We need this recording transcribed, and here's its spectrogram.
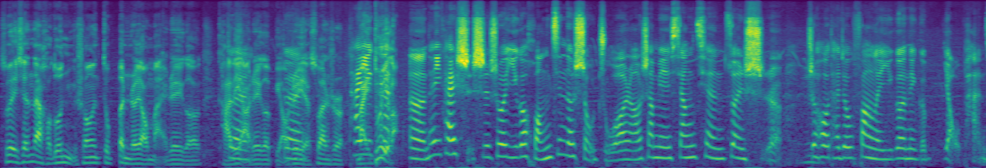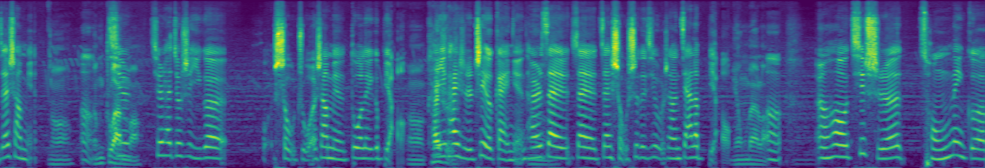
所以现在好多女生就奔着要买这个卡地亚这个表，这也算是买对了。嗯，它一开始是说一个黄金的手镯，然后上面镶嵌钻石，之后它就放了一个那个表盘在上面。嗯，嗯，能转吗？其实？它就是一个手镯上面多了一个表。嗯，它一开始是这个概念，它是嗯在在在首饰的基础上加了表。明白了。嗯，然后其实从那个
